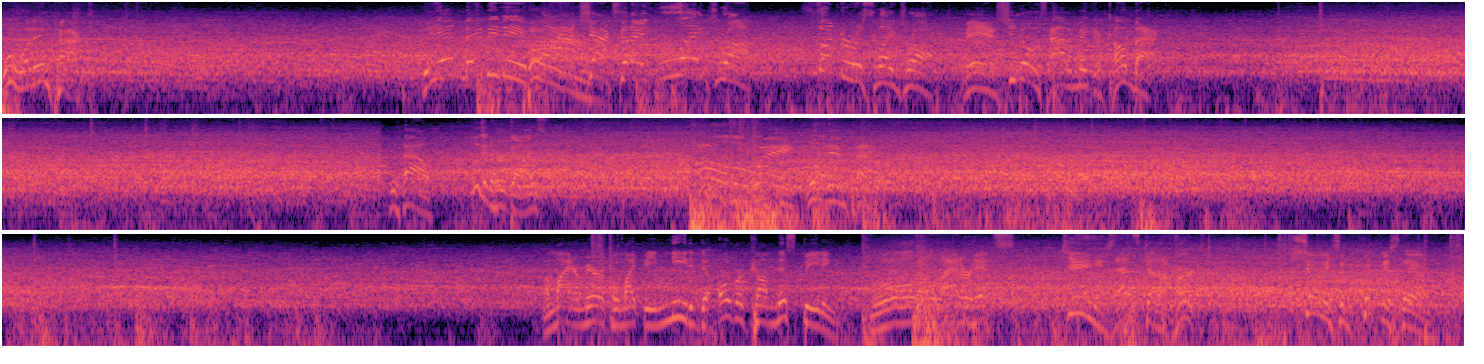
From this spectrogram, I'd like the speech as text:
Ooh, what impact. The end may be near. Oh, Ah, Jackson, a leg drop. Thunderous leg drop. Man, she knows how to make a comeback. Miracle might be needed to overcome this beating. Oh, the ladder hits. Jeez, that's gotta hurt. Showing some quickness there.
